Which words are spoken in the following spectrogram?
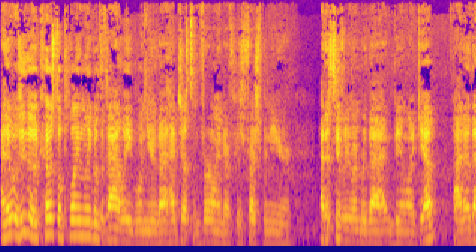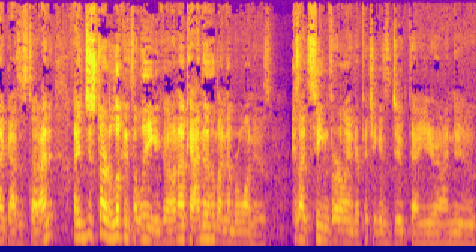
and it was either the Coastal Plain League or the Valley League one year that had Justin Verlander for his freshman year. I distinctly remember that and being like, "Yep, I know that guy's a stud." I, I just started looking at the league and going, "Okay, I know who my number one is," because I'd seen Verlander pitch against Duke that year, and I knew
